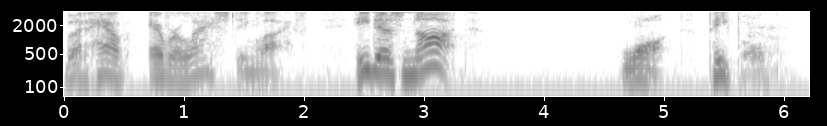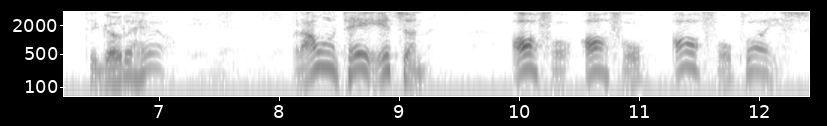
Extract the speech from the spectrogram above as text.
but have everlasting life. He does not want people to go to hell. But I want to tell you, it's an awful, awful, awful place.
